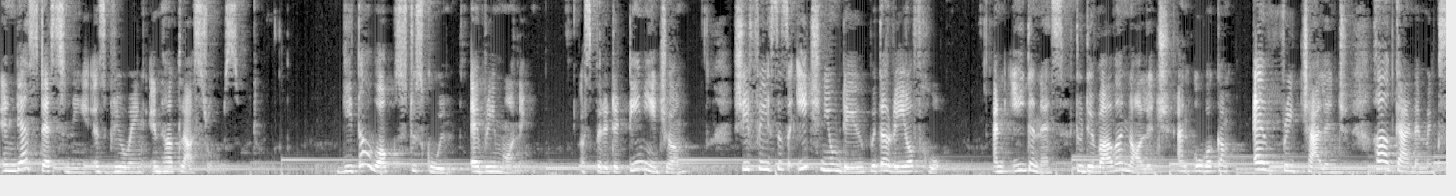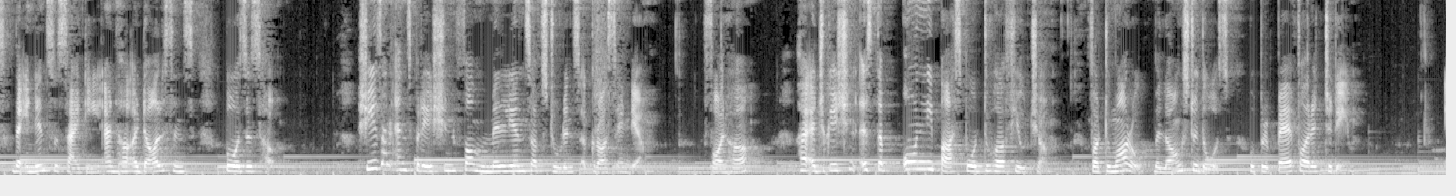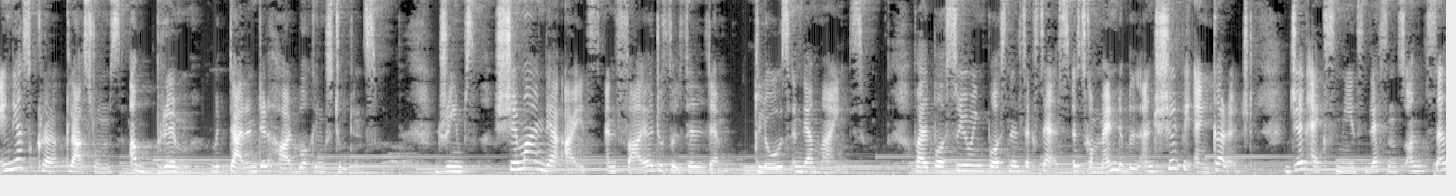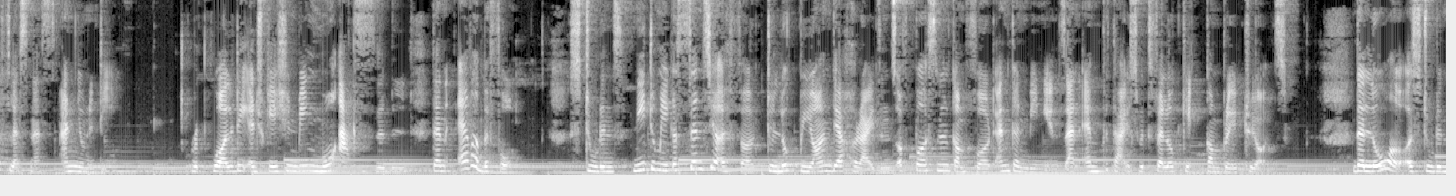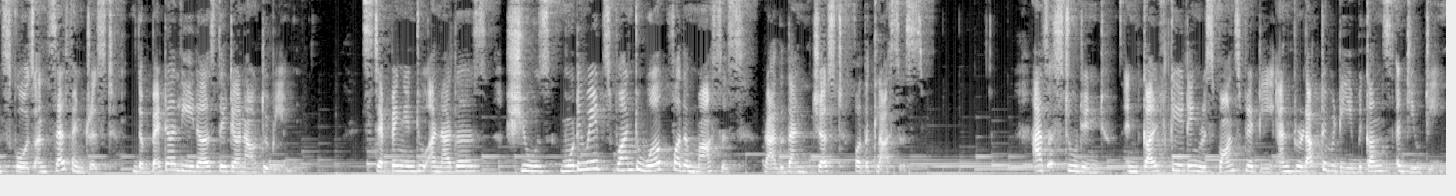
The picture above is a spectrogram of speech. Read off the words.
India's destiny is brewing in her classrooms. Geeta walks to school every morning. A spirited teenager, she faces each new day with a ray of hope, an eagerness to devour knowledge and overcome every challenge her academics, the Indian society, and her adolescence poses her. She is an inspiration for millions of students across India. For her, her education is the only passport to her future, for tomorrow belongs to those who prepare for it today. India's classrooms are brim with talented, hardworking students. Dreams shimmer in their eyes, and fire to fulfill them glows in their minds. While pursuing personal success is commendable and should be encouraged, Gen X needs lessons on selflessness and unity with quality education being more accessible than ever before. Students need to make a sincere effort to look beyond their horizons of personal comfort and convenience and empathize with fellow compatriots. The lower a student scores on self interest, the better leaders they turn out to be. Stepping into another's shoes motivates one to work for the masses rather than just for the classes. As a student, inculcating responsibility and productivity becomes a duty.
